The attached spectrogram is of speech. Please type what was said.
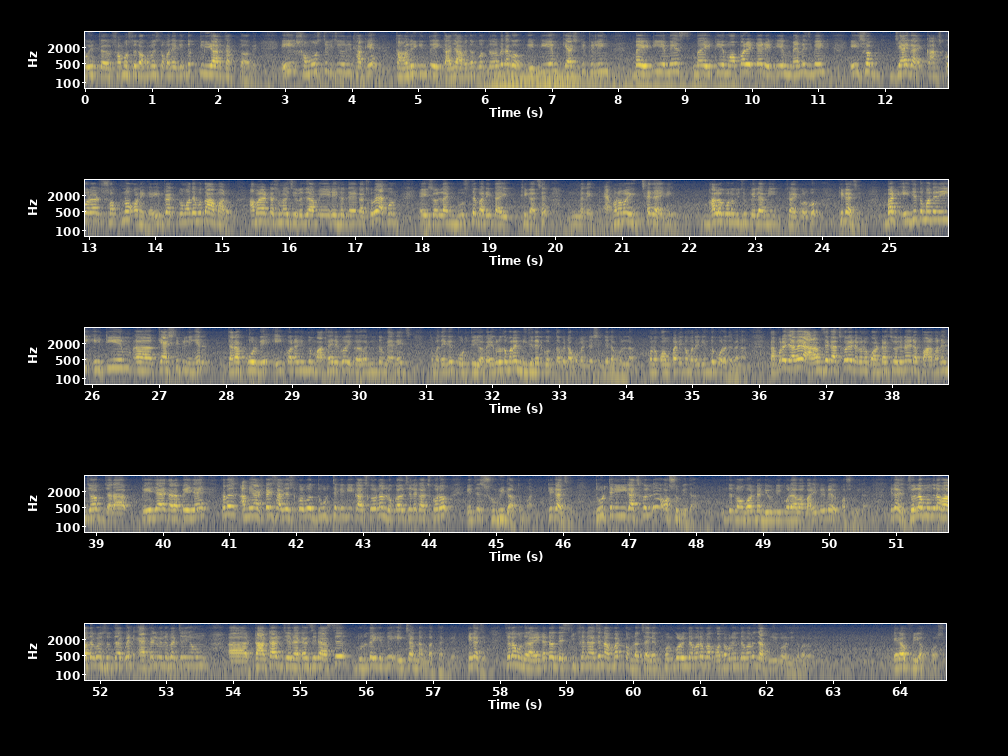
উইথ সমস্ত ডকুমেন্টস তোমাদের কিন্তু ক্লিয়ার থাকতে হবে। এই সমস্ত কিছু যদি থাকে, তাহলেই কিন্তু এই কাজে আবেদন করতে পারবে। দেখো এটিএম ক্যাশ রিফিলিং বা এটিএমএস বা এটিএম অপারেটর এটিএম ম্যানেজমেন্ট এইসব জায়গায় কাজ করার স্বপ্ন অনেকের। ইনফ্যাক্ট তোমাদের মতো আমারও। আমার একটা সময় ছিল যে আমি এইসব জায়গায় কাজ করব। এখন এইসব লাইন বুঝতে পারি, তাই ঠিক আছে। মানে এখন আমার ইচ্ছা যায়নি। ভালো কোনো কিছু পেলে আমি ট্রাই করব। ঠিক আছে? বাট এই যে তোমাদের এই এটিএম ক্যাশ রিফিলিংয়ের যারা করবে, এই কটা কিন্তু মাথায় রেখো, এই কটা কিন্তু ম্যানেজ তোমাদেরকে করতেই হবে। এগুলো তোমাদের নিজেদের করতে হবে ডকুমেন্টেশন যেটা বললাম। কোনো কোম্পানি তোমাদের কিন্তু করে দেবে না। তারপরে যাবে, আরামসে কাজ করে, এটা কোনো কন্ট্রাকচুয়ালি না এটা পার্মানেন্ট জব যারা পেয়ে যায়, তারা পেয়ে যায়। তবে আমি একটাই সাজেস্ট করব, দূর থেকে গিয়ে কাজ করো না লোকাল ছেলে কাজ করো, এতে সুবিধা তোমার, ঠিক আছে? দূর থেকে গিয়ে কাজ করলে অসুবিধা। কিন্তু ন ঘণ্টা ডিউটি করে আবার বাড়ি ফিরবে, অসুবিধা। ঠিক আছে? চললাম বন্ধুরা, ভালো থাকবেন শুধু থাকবেন। অ্যাপেল ম্যানুফ্যাকচারিং এবং টাটার যে ভ্যাকান্সিটা আসছে, দুটোতেই কিন্তু এইচআর নাম্বার থাকবে। ঠিক আছে? চলো বন্ধুরা এটা তো ডেসক্রিপশনে আছে নাম্বার তোমরা চাইলে ফোন করে নিতে পারো বা কথা বলে নিতে পারো, যা খুশি করে নিতে পারো। এরাও ফ্রি অফ কস্ট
